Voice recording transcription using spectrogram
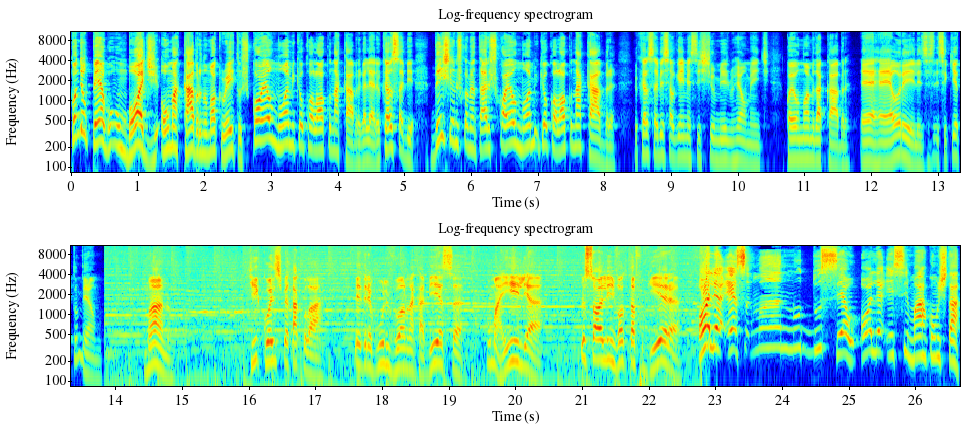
quando eu pego um bode ou uma cabra no Mock Ratos, qual é o nome que eu coloco na cabra, galera? Eu quero saber. Deixem nos comentários qual é o nome que eu coloco na cabra. Eu quero saber se alguém me assistiu mesmo realmente. Qual é o nome da cabra? É, é, a orelhas. Esse aqui é tu mesmo. Mano, que coisa espetacular. Pedregulho voando na cabeça, uma ilha, o pessoal ali em volta da fogueira. Olha essa, mano do céu, olha esse mar como está.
